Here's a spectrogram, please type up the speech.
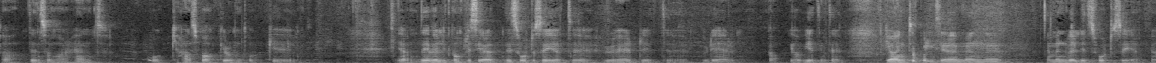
ja, den som har hänt och hans bakgrund. Och, eh, ja, det är väldigt komplicerat. Det är svårt att säga att, hur är det, hur det är. Ja, jag vet inte. Jag är inte polisiär men, men väldigt svårt att säga. Ja.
